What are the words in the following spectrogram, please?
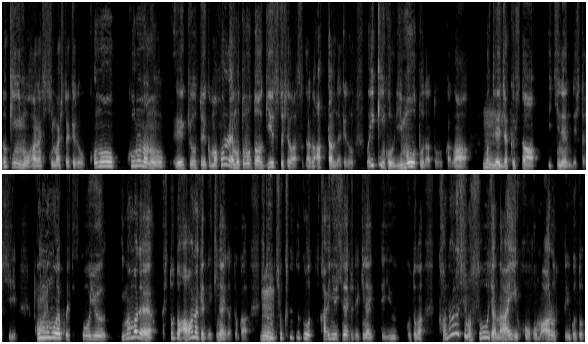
時にもお話ししましたけど、このコロナの影響というか、まあ、本来もともとは技術としてはあのあったんだけど、まあ、一気にこうリモートだとかが、まあ、うん。定着した1年でしたし、今後もやっぱりこういう、今まで人と会わなきゃできないだとか、うん人に直接こう介入しないとできないっていうことが、必ずしもそうじゃない方法もあるっていうことを、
